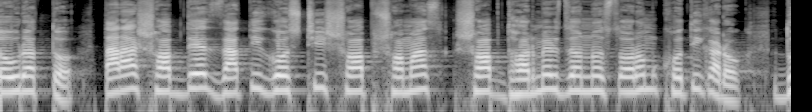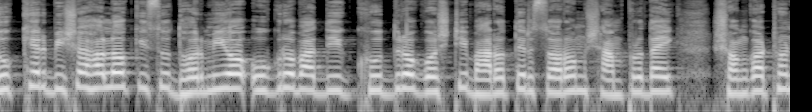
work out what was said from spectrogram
দৌরাত্ম্য তারা সব দেশ, জাতি, গোষ্ঠী, সব সমাজ, সব ধর্মের জন্য চরম ক্ষতিকারক। দুঃখের বিষয় হলো, কিছু ধর্মীয় উগ্রবাদী ক্ষুদ্র গোষ্ঠী ভারতের চরম সাম্প্রদায়িক সংগঠন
